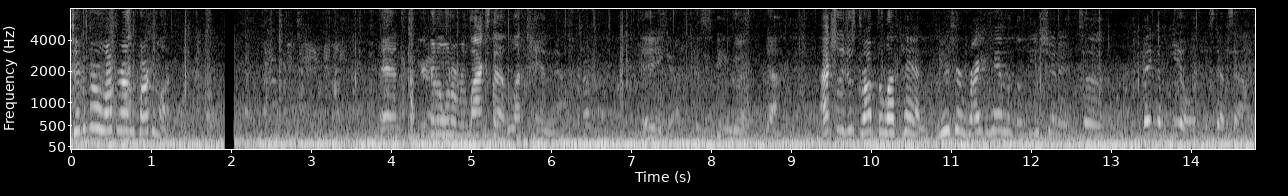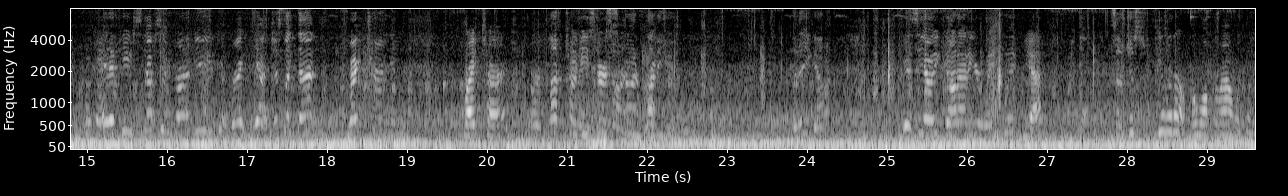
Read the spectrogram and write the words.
Take him for a walk around the parking lot. And you're gonna want to relax that left hand now. There you go. Because he's being good. Yeah. Actually, just drop the left hand. Use your right hand with the leash in it to make him heel if he steps out. Okay. And if he steps in front of you, you can right, yeah, just like that. Right turn in, Right turn. or left turn. If he starts to go in front of you. turn. There you go. Yeah, see how he got out of your way quick? Yeah. So just feel it out. Go walk around with them.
